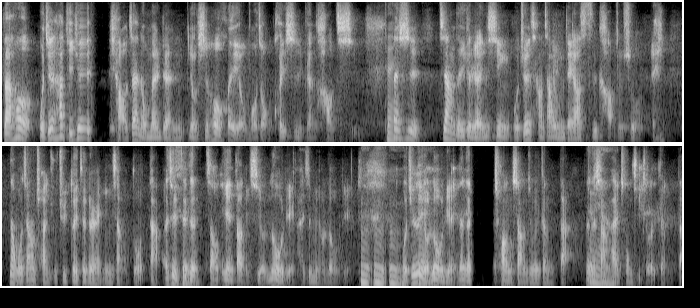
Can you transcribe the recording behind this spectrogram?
然后我觉得他的确挑战了我们人，有时候会有某种窥视跟好奇。对。但是这样的一个人性，我觉得常常我们得要思考，就是说，哎，那我这样传出去对这个人影响有多大？而且这个照片到底是有露脸还是没有露脸？嗯嗯嗯。我觉得有露脸，那个创伤就会更大，那个伤害冲击就会更大。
